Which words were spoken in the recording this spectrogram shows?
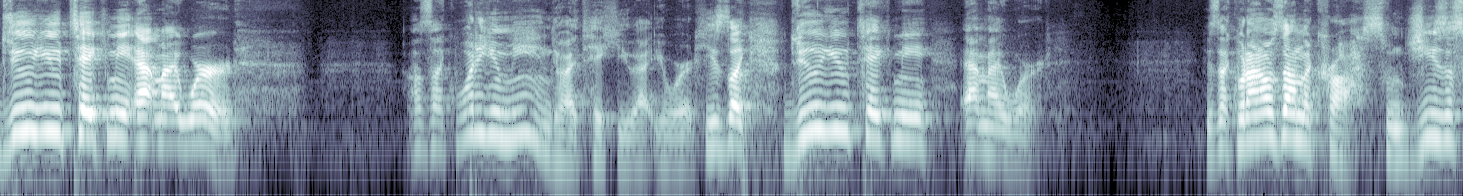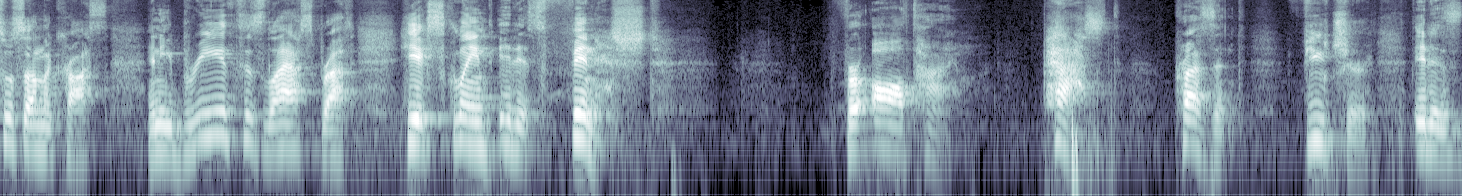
Do you take me at my word? I was like, What do you mean, do I take you at your word? He's like, Do you take me at my word? He's like, When I was on the cross, when Jesus was on the cross, and he breathed his last breath, he exclaimed, It is finished for all time past, present, future. It is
